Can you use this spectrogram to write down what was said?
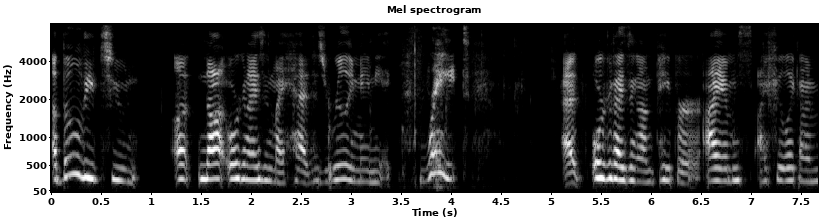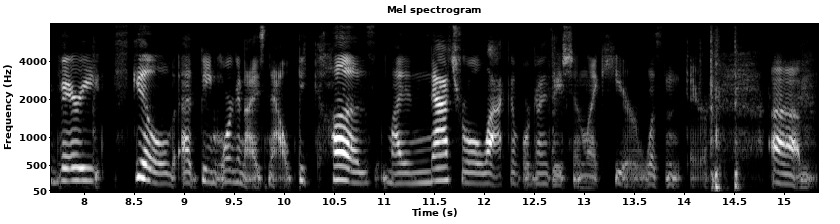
ability to uh, not organize in my head has really made me a great at organizing on paper. I am I feel like I'm very skilled at being organized now because my natural lack of organization like here wasn't there. Um,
